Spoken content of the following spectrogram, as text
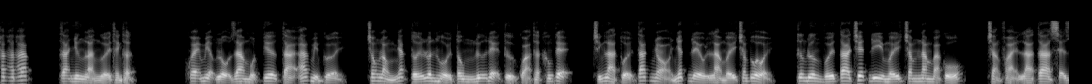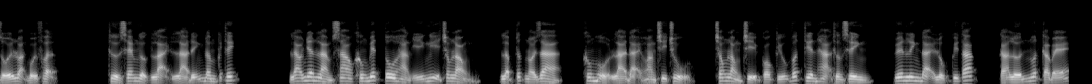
Hhh ta nhưng là người thành thật. Khoe miệng lộ ra một tia tà ác mỉm cười, trong lòng nhắc tới luân hồi tông nữ đệ tử quả thật không tệ, chính là tuổi tác nhỏ nhất đều là mấy trăm tuổi, tương đương với ta chết đi mấy trăm năm bà cố, chẳng phải là ta sẽ rối loạn bối phận thử xem ngược lại là đĩnh đâm kích thích. Lão nhân làm sao không biết tô hàn ý nghĩ trong lòng, lập tức nói ra, không hổ là đại hoàng chi chủ, trong lòng chỉ có cứu vớt thiên hạ thương sinh, uyên linh đại lục quy tắc, cá lớn nuốt cá bé,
